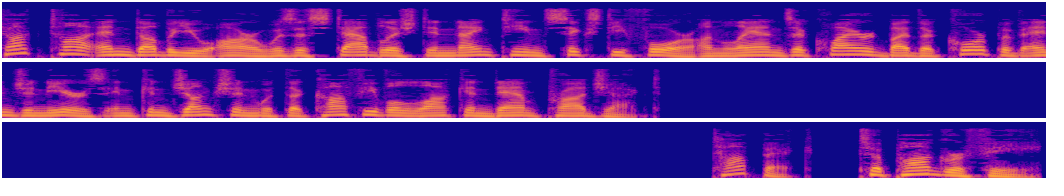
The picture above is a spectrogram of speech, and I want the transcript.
Choctaw NWR was established in 1964 on lands acquired by the Corps of Engineers in conjunction with the Coffeeville Lock and Dam project. Topography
